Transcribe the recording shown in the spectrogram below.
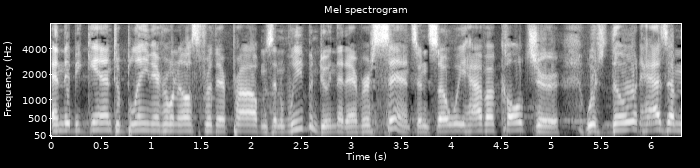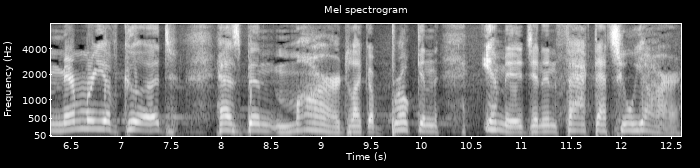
and they began to blame everyone else for their problems. And we've been doing that ever since. And so we have a culture which, though it has a memory of good, has been marred like a broken image. And in fact, that's who we are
